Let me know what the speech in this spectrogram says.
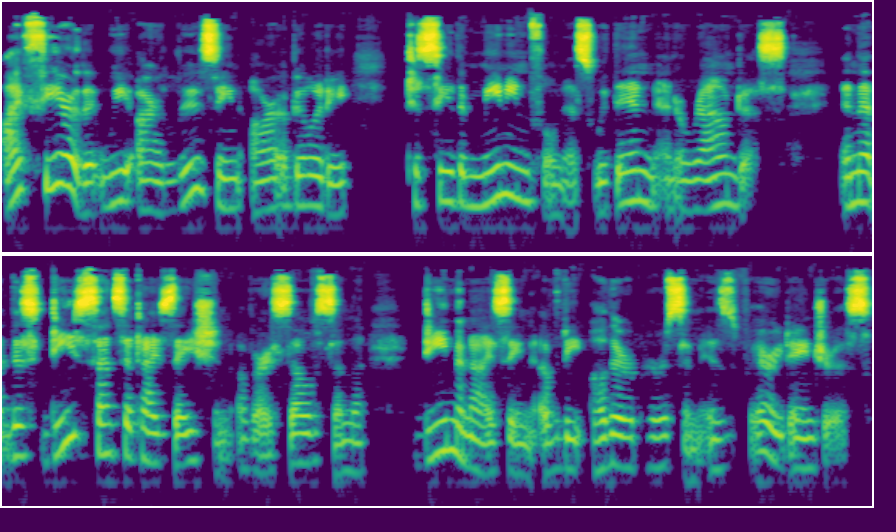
I fear that we are losing our ability to see the meaningfulness within and around us, and that this desensitization of ourselves and the demonizing of the other person is very dangerous.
